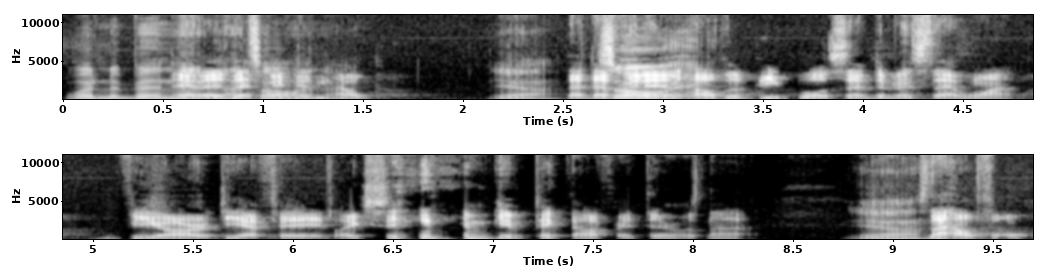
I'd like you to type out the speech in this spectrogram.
Wouldn't have been. Yeah, him. that That's definitely didn't help. Yeah, that definitely so, didn't help the people sentiments that want Villar DFA. Like seeing him get picked off right there was not. Yeah, it's not helpful.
